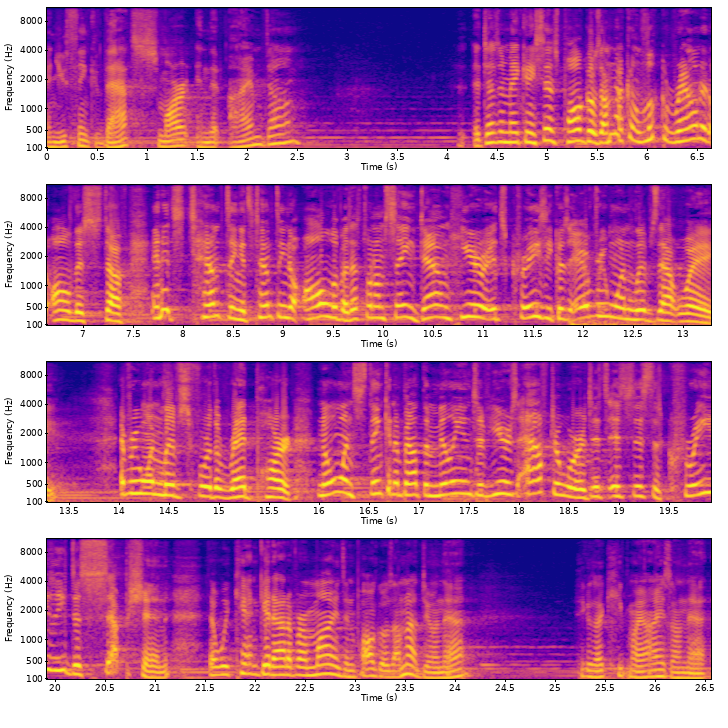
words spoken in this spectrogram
and you think that's smart and that I'm dumb. It doesn't make any sense. Paul goes, I'm not going to look around at all this stuff. And it's tempting. It's tempting to all of us. That's what I'm saying. Down here, it's crazy because everyone lives that way. Everyone lives for the red part. No one's thinking about the millions of years afterwards. It's, it's just this crazy deception that we can't get out of our minds. And Paul goes, I'm not doing that. He goes, I keep my eyes on that.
